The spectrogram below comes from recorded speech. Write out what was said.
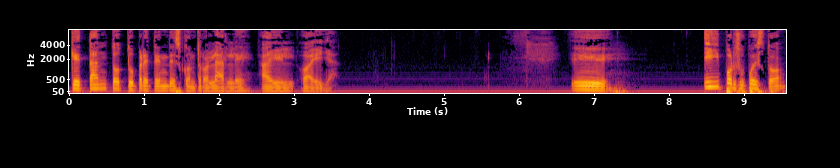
qué tanto tú pretendes controlarle a él o a ella. Eh, y por supuesto,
